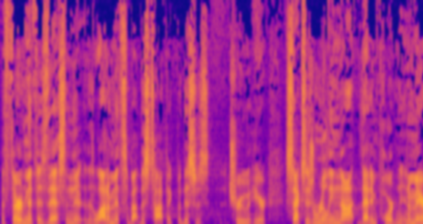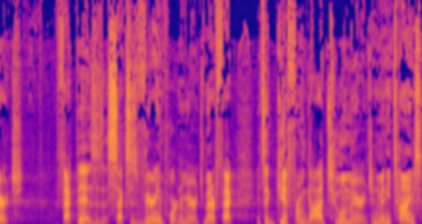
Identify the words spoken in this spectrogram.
The third myth is this, and there's a lot of myths about this topic, but this is true here. Sex is really not that important in a marriage The fact is, is that sex is very important in marriage. Matter of fact, it's a gift from God to a marriage. And many times,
